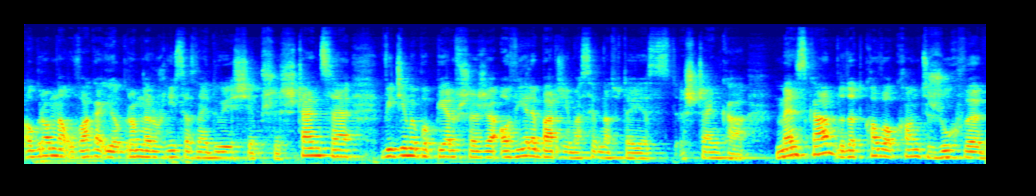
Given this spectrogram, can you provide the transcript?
ogromna uwaga i ogromna różnica znajduje się przy szczęce. Widzimy po pierwsze, że o wiele bardziej masywna tutaj jest szczęka męska, dodatkowo kąt żuchwy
